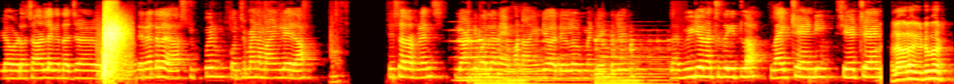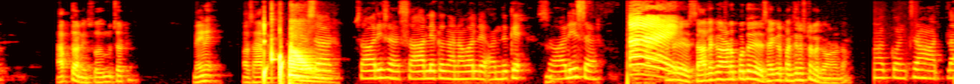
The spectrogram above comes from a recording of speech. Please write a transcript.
ఇక్కడ ఒకడు చాడలేక దజ్జ జరగలేదు స్టూపిడ్ కొంచెమైనా మైండ్ లేదా? చూసారా ఫ్రెండ్స్? ఇలాంటి వల్లనే మన ఇండియా డెవలప్మెంట్ అయితే లేదు. వీడియో నచ్చితే ఇట్లా లైక్ చేయండి షేర్ చేయండి. Hello hello YouTuber. ఆపుతా నీ సోది ముచ్చట్లు? నేనే మా సార్ని సార్ సారీ సార్ సార్ లెక్క కనవాలి అందుకే. సారీ సార్. అంటే సార్ లెక్క ఆడకపోతే సైకిల్ పంచర్ ఇష్టం లెక్క ఉన్నాడా నాకు కొంచెం అట్లా?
